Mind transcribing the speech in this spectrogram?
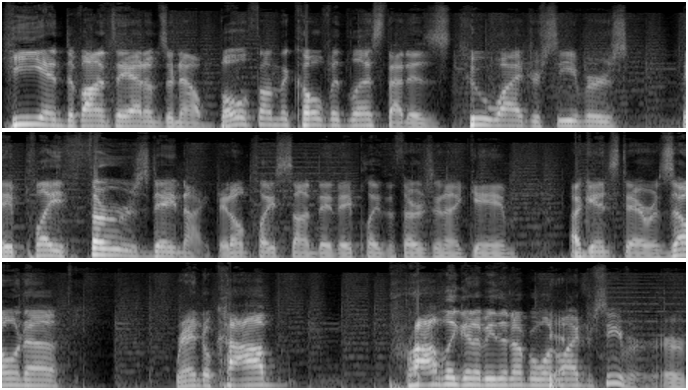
He and Davante Adams are now both on the COVID list. That is two wide receivers. They play Thursday night. They don't play Sunday. They play the Thursday night game against Arizona. Randall Cobb probably going to be the number one Yeah. wide receiver or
